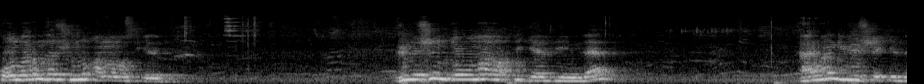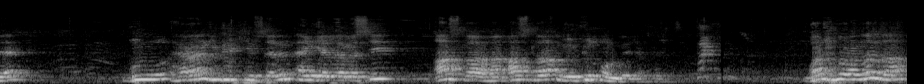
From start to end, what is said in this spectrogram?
onların da şunu anlaması gerekir. Güneşin doğma vakti geldiğinde herhangi bir şekilde bunu herhangi bir kimsenin engellemesi asla ve asla mümkün olmayacaktır. Başvuranlar da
